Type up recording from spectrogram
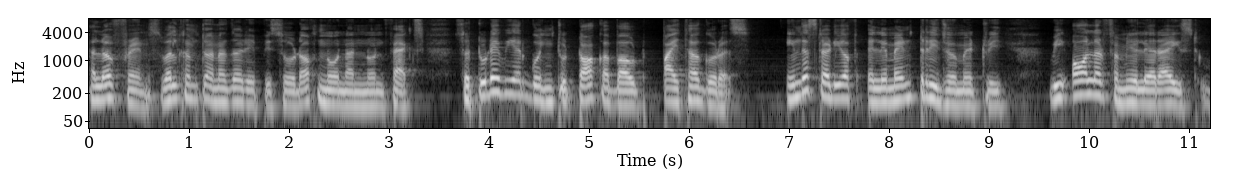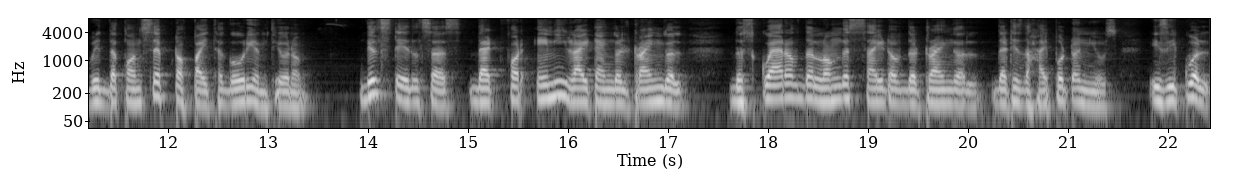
Hello friends, welcome to another episode of Known Unknown Facts. So today we are going to talk about Pythagoras. In the study of elementary geometry, we all are familiarized with the concept of Pythagorean theorem. This tells us that for any right angle triangle, the square of the longest side of the triangle, that is the hypotenuse, is equal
